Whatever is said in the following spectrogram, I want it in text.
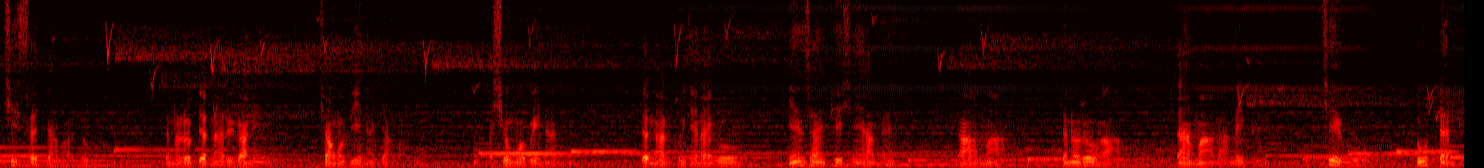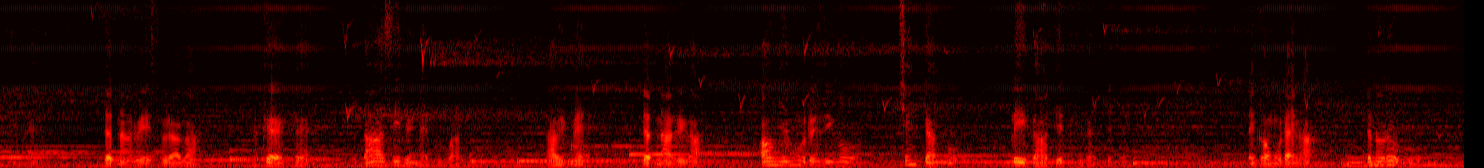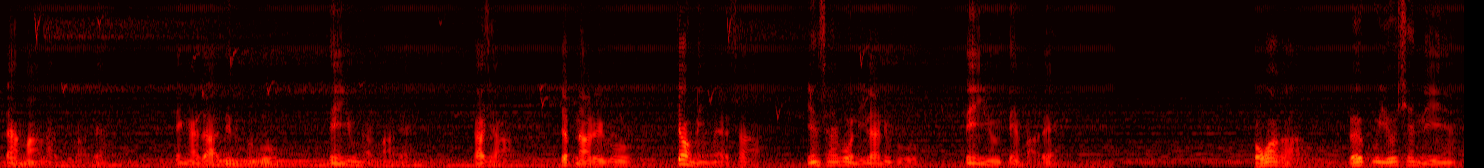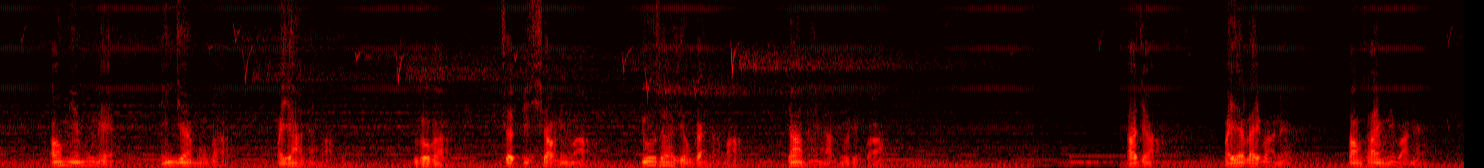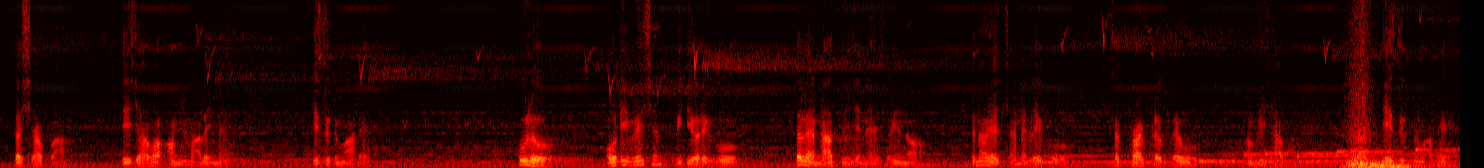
ချစ်ဆက်ကြပါစို့ ကျွန်တော်တို့ပြဿနာတွေကနေချောင်မပြေးနိုင်ကြပါဘူးအရှုံးမပေးနိုင်ဘူးပြဿနာတစ်ခုချင်းတိုင်းကိုရင်ဆိုင်ဖြေရှင်းရမယ်ဒါမှကျွန်တော်တို့ဟာတန်မာလာလိမ့်မယ်ရှေ့ကိုတိုးတက်နေလိမ့်မယ်ပြဿနာတွေဆိုတာကအခက်အခဲဒါအစည်းတွေနဲ့တူပါတယ်ဒါပေမဲ့ပြဿနာတွေကအောင်မြင်မှုတွေစီကိုချင်းကပ်ဖို့လေကားတစ်တွေပဲဖြစ်တယ်သင်္ခေါ်မှုတိုင်းကကျွန်တော်တို့ကိုတန်မာလာပြပါတယ် သင်ခန်းစာအသစ်တစ်ခုကိုသင်ယူနိုင်ပါတယ်ဒါကြောင့်ပြဿနာတွေကိုကြောက်နေမဲ့အစားရင်ဆိုင်ဖို့နီးလန်းတွေကိုသင်ယူသင့်ပါတယ်ဘဝကလွယ်ကူရိုးရှင်းနေရင်အောင်မြင်မှုနဲ့ငြင်းချမ်းမှုကမရနိုင်ပါဘူးသူတို့ကဆက်ပြီးရှောက်နေမှကြိုးစားရုန်းကန်တာမှရနိုင်တာမျိုးတွေပါဒါကြောင့်မရက်လိုက်ပါနဲ့တောင်းဆိုင်မနေပါနဲ့ဆက်လျှောက်ပါ တေချာပေါအောင်မြင်ပါလိမ့်မယ်ကျေးဇူးတင်ပါတယ်ခုလို motivation video တွေကိုဆက်လက်နားပြင်နေတယ်ဆိုရင်တော့ကျွန်တော်ရဲ့ channel လေးကို subscribe လုပ်ခဲ့ဖို့မမေ့ကြပါနဲ့ကျေးဇူးတင်ပါတယ်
